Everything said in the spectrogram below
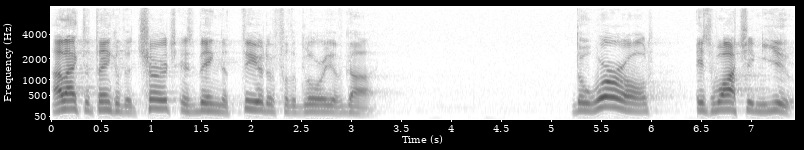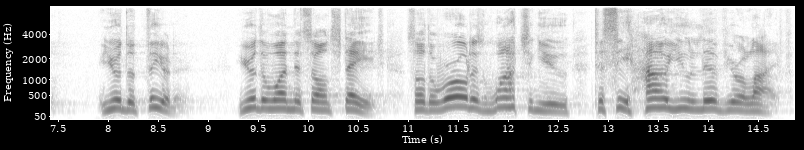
I like to think of the church as being the theater for the glory of God. The world is watching you. You're the theater. You're the one that's on stage. So the world is watching you to see how you live your life.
